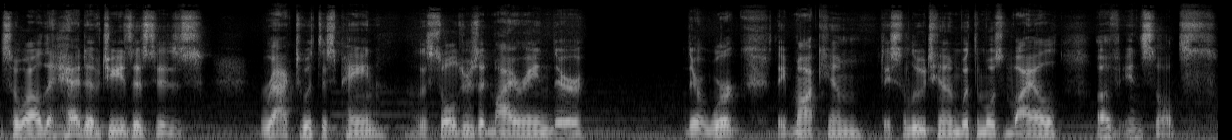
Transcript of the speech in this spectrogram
So while the head of Jesus is racked with this pain, the soldiers admiring their their work, they mock him, they salute him with the most vile of insults.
